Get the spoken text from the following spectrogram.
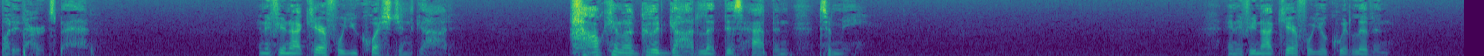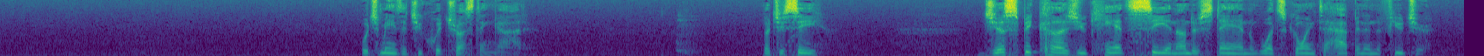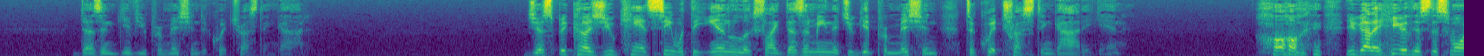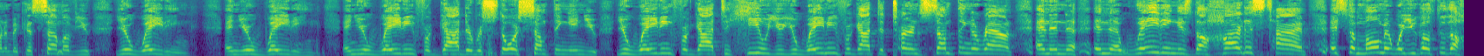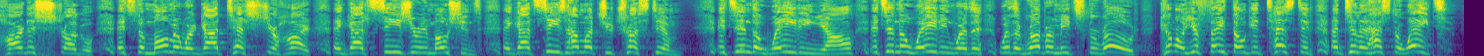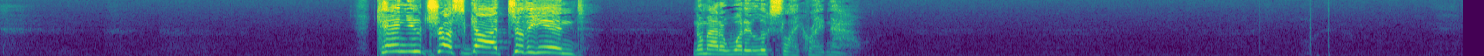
But it hurts bad. And if you're not careful, you question God. How can a good God let this happen to me? And if you're not careful, you'll quit living which means that you quit trusting God. But you see, just because you can't see and understand what's going to happen in the future doesn't give you permission to quit trusting God. Just because you can't see what the end looks like doesn't mean that you get permission to quit trusting God again. Oh, you got to hear this this morning because some of you, you're waiting and you're waiting and you're waiting for God to restore something in you. You're waiting for God to heal you. You're waiting for God to turn something around. And in the, in the waiting is the hardest time. It's the moment where you go through the hardest struggle. It's the moment where God tests your heart and God sees your emotions and God sees how much you trust Him. It's in the waiting, y'all. It's in the waiting where the, where the rubber meets the road. Come on, your faith don't get tested until it has to wait. Can you trust God to the end, no matter what it looks like right now?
